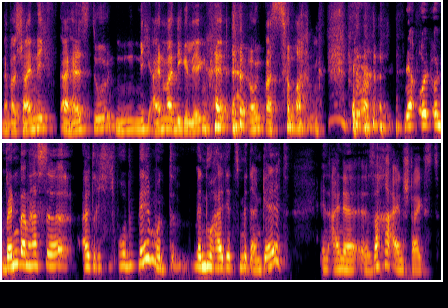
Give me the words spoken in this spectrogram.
Na, wahrscheinlich erhältst du nicht einmal die Gelegenheit, irgendwas zu machen. ja, und, und wenn, dann hast du halt richtig Probleme. Und wenn du halt jetzt mit deinem Geld in eine äh, Sache einsteigst,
